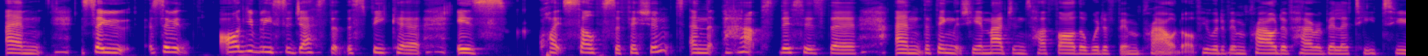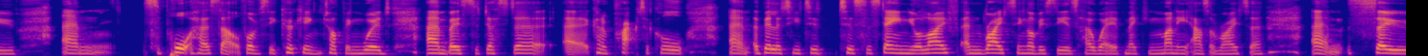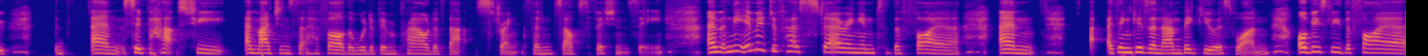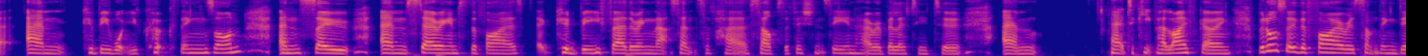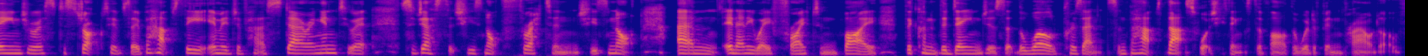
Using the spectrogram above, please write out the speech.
Um, so, so it arguably suggests that the speaker is quite self-sufficient and that perhaps this is the um the thing that she imagines her father would have been proud of he would have been proud of her ability to um support herself. Obviously, cooking, chopping wood, um, both suggest a, a kind of practical um, ability to to sustain your life, and writing obviously is her way of making money as a writer. Um, so. Um, so perhaps she imagines that her father would have been proud of that strength and self sufficiency. Um, and the image of her staring into the fire um, I think is an ambiguous one. Obviously, the fire um, could be what you cook things on, and so um, staring into the fire uh, could be furthering that sense of her self sufficiency and her ability to um, uh, to keep her life going. But also, the fire is something dangerous, destructive. So perhaps the image of her staring into it suggests that she's not threatened. She's not um, in any way frightened by the kind of the dangers that the world presents. And perhaps that's what she thinks the father would have been proud of.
